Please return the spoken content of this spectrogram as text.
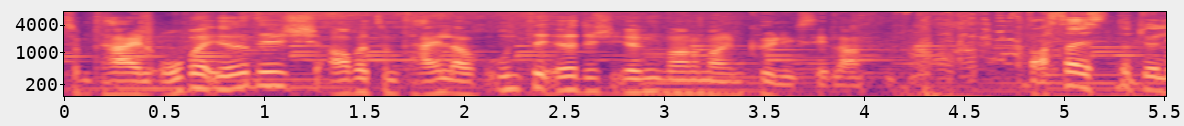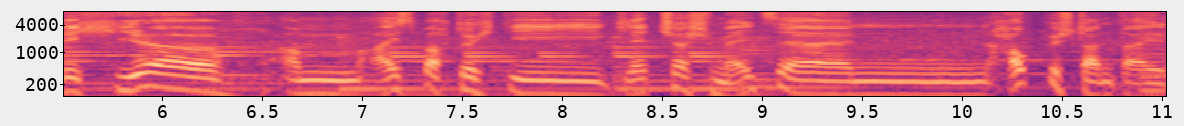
zum Teil oberirdisch, aber zum Teil auch unterirdisch irgendwann einmal im Königssee landen. Wasser ist natürlich hier am Eisbach durch die Gletscherschmelze ein Hauptbestandteil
